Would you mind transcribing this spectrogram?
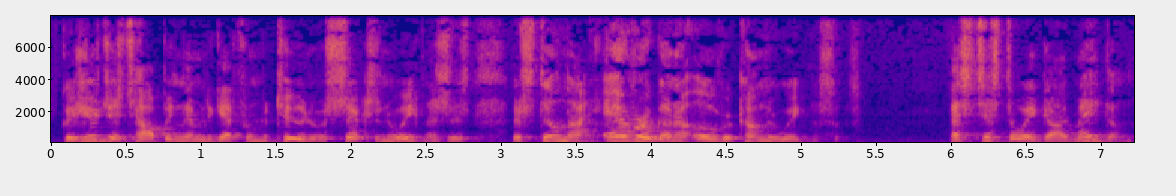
because you're just helping them to get from a two to a six in the weaknesses. They're still not ever going to overcome their weaknesses. That's just the way God made them.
